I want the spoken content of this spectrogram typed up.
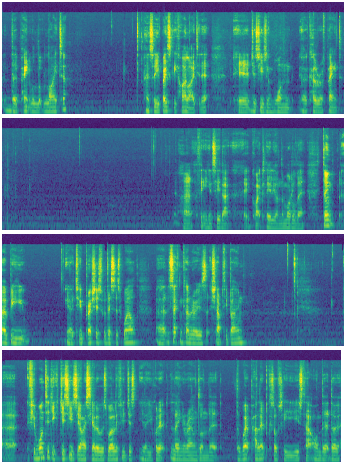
the paint will look lighter. And so you've basically highlighted it uh, just using one uh, colour of paint. Uh, I think you can see that uh, quite clearly on the model there. Don't uh, be you know too precious with this as well. Uh, the second colour is Shabti Bone. Uh, if you wanted, you could just use the ice yellow as well. If you just you know you've got it laying around on the the wet palette because obviously you use that on the the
